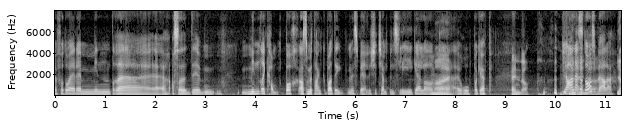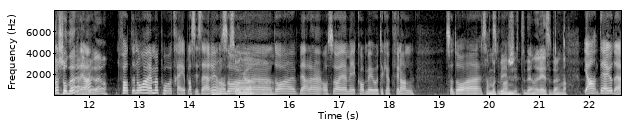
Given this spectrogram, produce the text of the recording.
Ja. For da er det mindre Altså, det mindre kamper. Altså med tanke på at jeg, vi spiller ikke Champions League eller eh, Europacup. Enda. Ja, neste år blir det. Ja, se det! Ja. For at nå er vi på tredjeplass i serien, Ja, så, så eh, da blir det Og så er kommer vi jo til cupfinalen. Så da eh, satser vi på. Shit, det er en reisedøgn, da. Ja, det er jo det.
